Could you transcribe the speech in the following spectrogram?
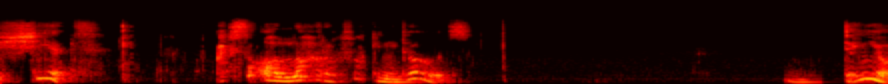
Shit. I saw a lot of fucking toads. Damn.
